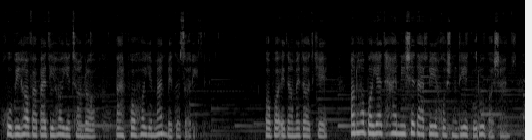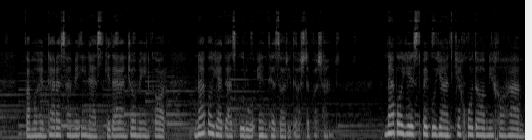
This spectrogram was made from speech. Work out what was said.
خوبی ها و بدی هایتان را بر پاهای من بگذارید. بابا ادامه داد که آنها باید همیشه در پی خوشنودی گروه باشند و مهمتر از همه این است که در انجام این کار نباید از گروه انتظاری داشته باشند. نبایست بگویند که خدا می‌خواهم،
